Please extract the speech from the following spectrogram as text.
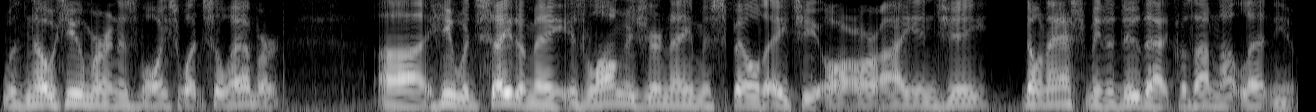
with no humor in his voice whatsoever, uh, he would say to me, As long as your name is spelled H E R R I N G, don't ask me to do that because I'm not letting you.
